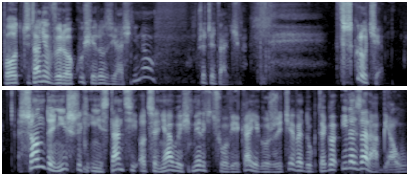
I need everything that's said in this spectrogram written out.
po odczytaniu wyroku się rozjaśni. No, przeczytaliśmy. W skrócie, sądy niższych instancji oceniały śmierć człowieka, jego życie według tego, ile zarabiał.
